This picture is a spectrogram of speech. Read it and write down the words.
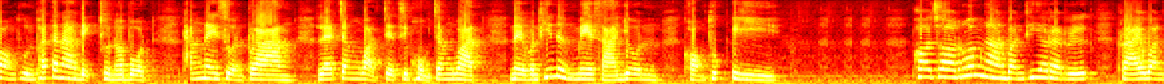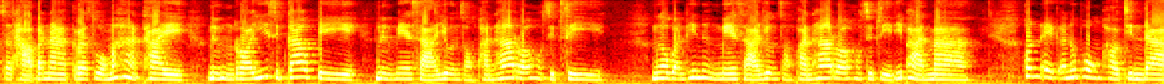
กองทุนพัฒนาเด็กชนบท ทั้งในส่วนกลางและจังหวัด 76 จังหวัด ในวันที่ 1 เมษายนของทุกปี พอชอร่วมงานวันที่ระลึก คล้ายวันสถาปนากระทรวงมหาดไทย 129 ปี 1 เมษายน 2564 เมื่อวันที่ 1 เมษายน 2564 ที่ผ่านมาพลเอกอนุพงษ์เผ่าจินดา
